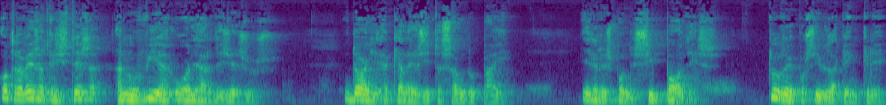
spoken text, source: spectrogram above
Outra vez a tristeza anuvia o olhar de Jesus. Dói aquela hesitação do pai. Ele responde: Se podes, tudo é possível a quem crê.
